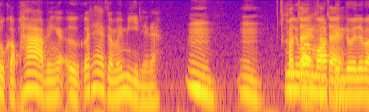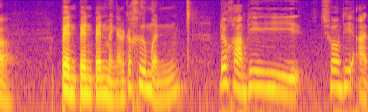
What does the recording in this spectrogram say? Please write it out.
สุขภาพอย่างเงี้ยเออก็แทบจะไม่มีเลยนะ อืม อืมไม่รู้ว่ามอสเป็นด้วยหรือเปล่า เป็นเป็นเป็นเหมือนกันก็คือเหมือนด้วยความที่ ช่วงที่อาจ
